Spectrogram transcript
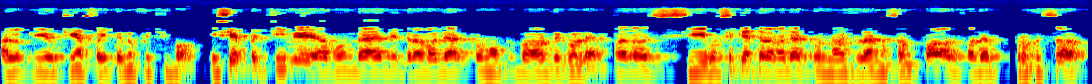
a lo que eu tinha feito no futebol. E sempre tive a bondade de trabalhar como preparador de goleiro. Falou, se você quer trabalhar com nós lá no São Paulo, eu falei, professor,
